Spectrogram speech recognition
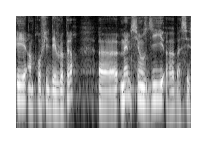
et un profil développeur. Même si on se dit, bah, c'est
